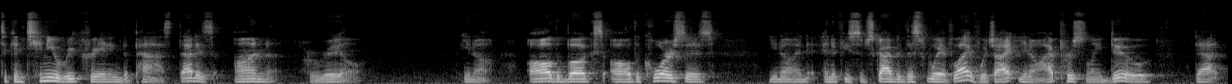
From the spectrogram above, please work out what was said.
to continue recreating the past. That is unreal. You know, all the books, all the courses, you know, and, and if you subscribe to this way of life, which I, you know, I personally do, that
